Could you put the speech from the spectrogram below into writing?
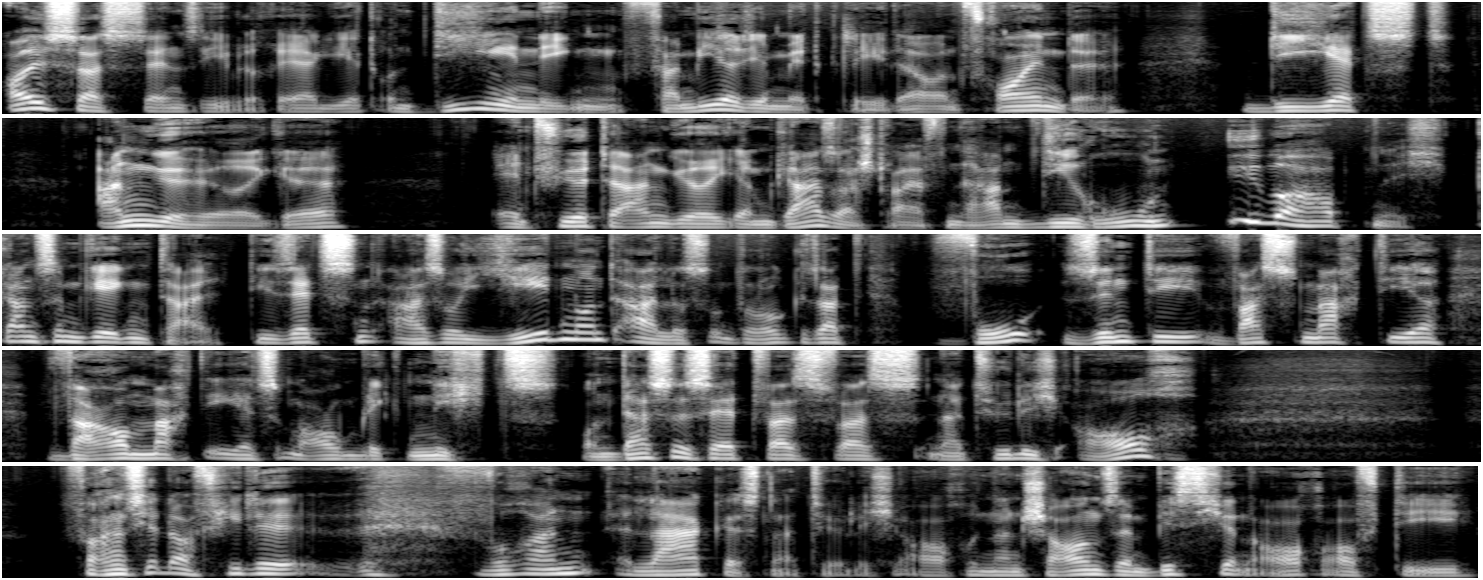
äußerst sensibel reagiert. Und diejenigen Familienmitglieder und Freunde, die jetzt Angehörige, entführte Angehörige im Gazastreifen haben, die ruhen überhaupt nicht. Ganz im Gegenteil. Die setzen also jeden und alles unter Druck gesagt, wo sind die, was macht ihr, warum macht ihr jetzt im Augenblick nichts? Und das ist etwas, was natürlich auch Franz auch viele, woran lag es natürlich auch? Und dann schauen sie ein bisschen auch auf die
